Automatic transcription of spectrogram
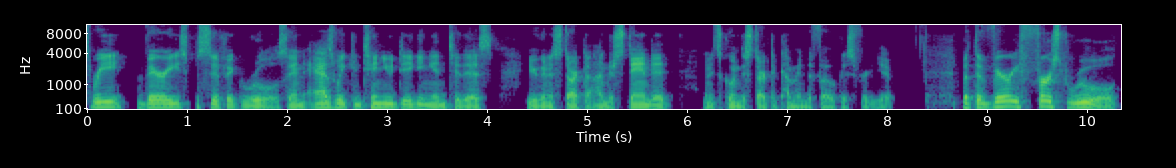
three very specific rules. And as we continue digging into this, you're going to start to understand it and it's going to start to come into focus for you. But the very first rule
